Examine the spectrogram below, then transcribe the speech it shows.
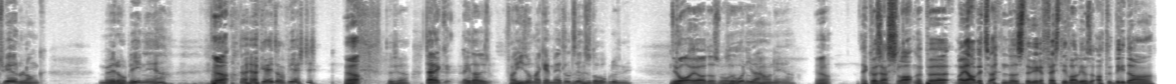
twee uur lang. Maar weer gebleven, ja. Ja, Ja, kijk op feestje. Ja. Dus ja. Ik, like dat is van hier zo met een metal zijn, zodat we opblijven. hè. Ja, ja, dat is wel. Zo ook niet weggaan, hè. Ja. Ja. Ik was echt slapen op, eh, maar ja, weet je dat is er weer een festival, hier, zo achter drie dagen.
